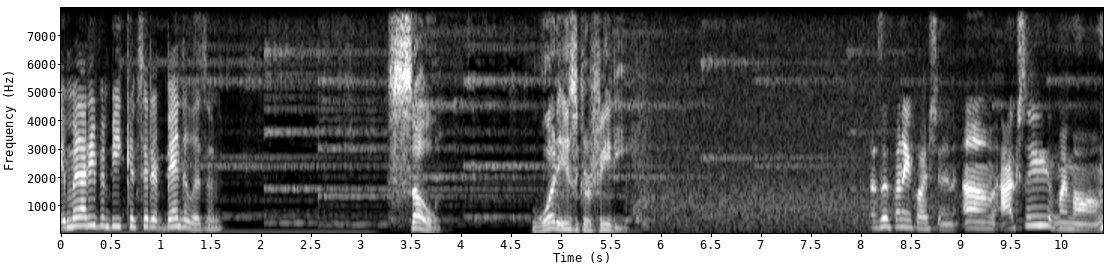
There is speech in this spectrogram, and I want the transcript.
It might not even be considered vandalism. So, what is graffiti? That's a funny question. Um, actually, my mom,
